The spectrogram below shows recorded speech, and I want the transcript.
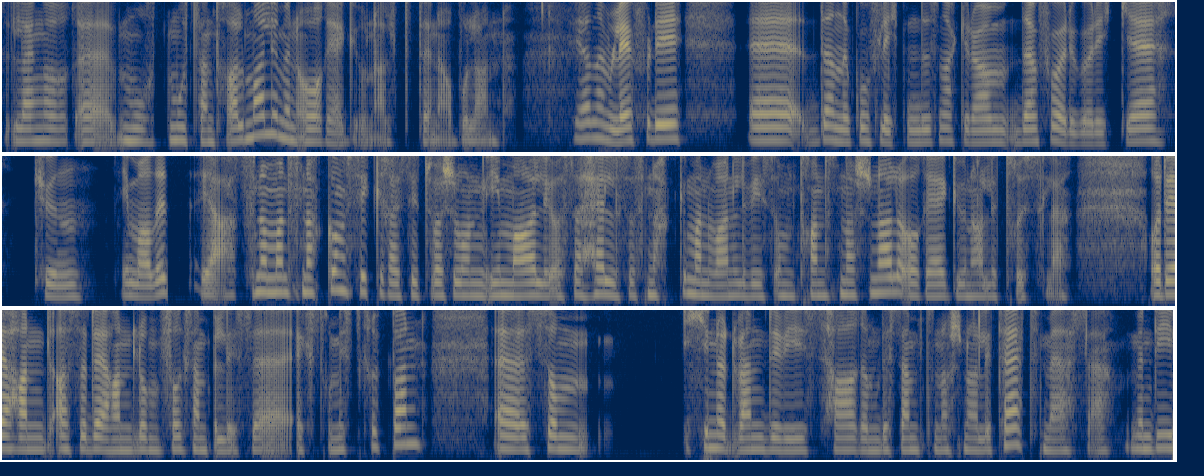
lenger eh, mot, mot sentral-Mali, men òg regionalt til naboland. Ja, nemlig. Fordi eh, denne konflikten du snakker om, den foregår ikke kun i Mali? Ja, så når man snakker om sikkerhetssituasjonen i Mali og Sahel, så snakker man vanligvis om transnasjonale og regionale trusler. Og det, hand, altså det handler om f.eks. disse ekstremistgruppene, eh, som ikke nødvendigvis har en bestemt nasjonalitet med seg, men de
